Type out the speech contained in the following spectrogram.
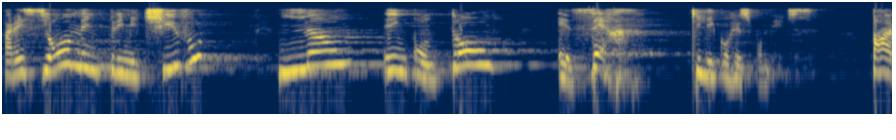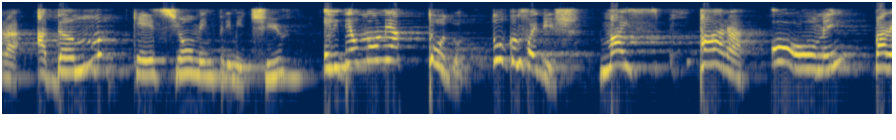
para esse homem primitivo, não encontrou Ezer que lhe correspondesse. Para Adão, que é esse homem primitivo, ele deu nome a tudo, tudo quando foi bicho. Mas para o homem, para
